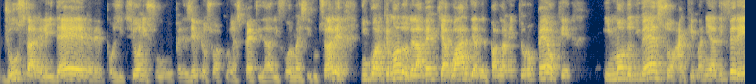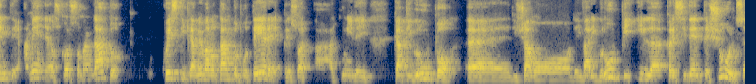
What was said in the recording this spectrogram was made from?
giusta nelle idee, nelle posizioni su, per esempio, su alcuni aspetti della riforma istituzionale, in qualche modo della vecchia guardia del Parlamento europeo che in modo diverso, anche in maniera differente. A me nello scorso mandato questi che avevano tanto potere, penso a, a alcuni dei capigruppo, eh, diciamo, dei vari gruppi, il presidente Schulz,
